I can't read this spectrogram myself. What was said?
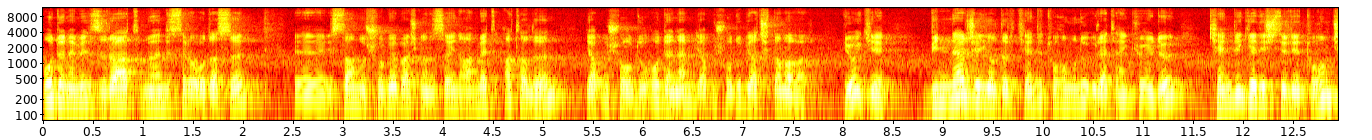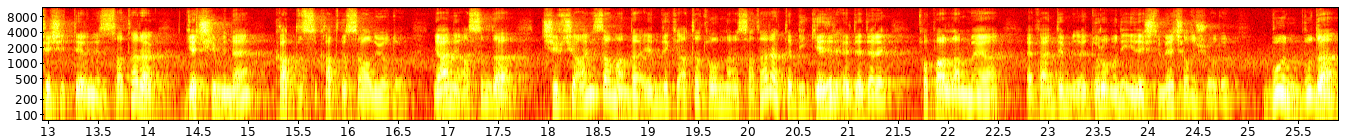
o dönemin Ziraat Mühendisleri Odası e, İstanbul Şube Başkanı Sayın Ahmet Atalık'ın yapmış olduğu o dönem yapmış olduğu bir açıklama var. Diyor ki binlerce yıldır kendi tohumunu üreten köylü kendi geliştirdiği tohum çeşitlerini satarak geçimine katkısı, katkı sağlıyordu. Yani aslında çiftçi aynı zamanda elindeki ata tohumlarını satarak da bir gelir elde ederek toparlanmaya, efendim e, durumunu iyileştirmeye çalışıyordu. Bu, bu da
